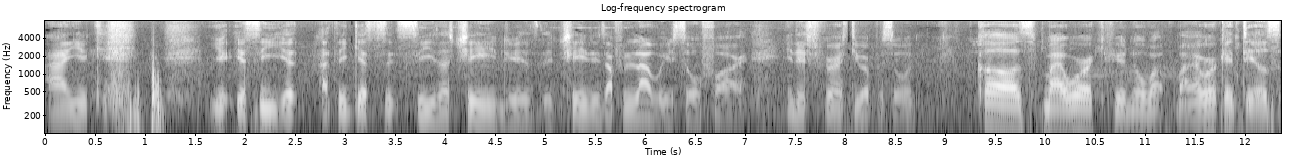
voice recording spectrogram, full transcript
And you, you, you see, you, I think you see the changes, the changes of language so far in this first two episode. Because my work, if you know what my work entails,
